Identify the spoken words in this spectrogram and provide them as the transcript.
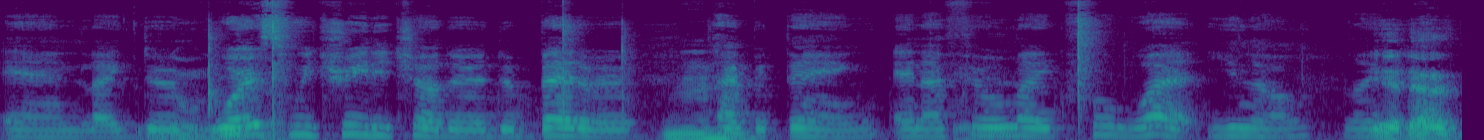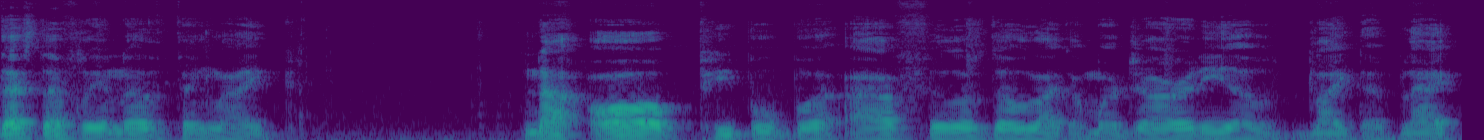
and like the don't worse we treat each other, the better Mm-hmm. type of thing. And I feel Yeah. like for what, you know, like Yeah, that's that's definitely another thing. Like, not all people, but I feel as though like a majority of like the black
